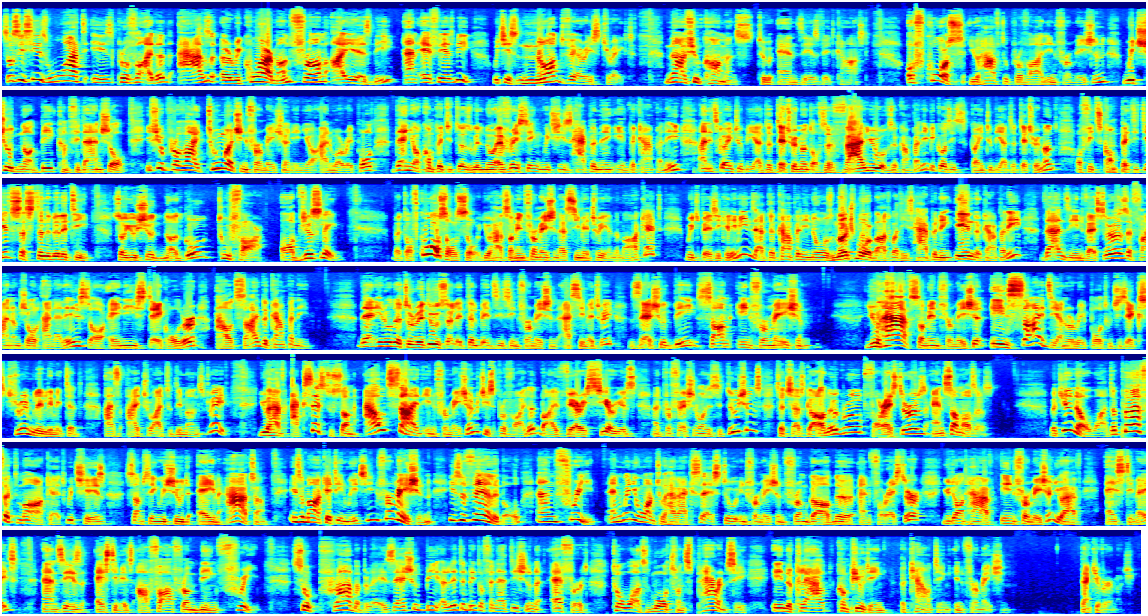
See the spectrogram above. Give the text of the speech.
So this is what is provided as a requirement from IASB and FASB, which is not very strict. Now, a few comments to end this vidcast. Of course, you have to provide information which should not be confidential. If you provide too much information in your annual report, then your competitors will know everything which is happening in the company, and it's going to be at the detriment of the value of the company because it's going to be at the detriment of its competitive sustainability. So you should not go too far, obviously. But of course, also, you have some information asymmetry in the market, which basically means that the company knows much more about what is happening in the company than the investors, the financial analysts, or any stakeholder outside the company. Then, in order to reduce a little bit this information asymmetry, there should be some information you have some information inside the annual report, which is extremely limited, as I try to demonstrate. You have access to some outside information, which is provided by very serious and professional institutions, such as Gartner Group, Forresters, and some others. But you know what? A perfect market, which is something we should aim at, is a market in which information is available and free. And when you want to have access to information from Gartner and Forrester, you don't have information, you have estimates, and these estimates are far from being free. So probably there should be a little bit of an additional effort towards more transparency in the cloud computing accounting information. Thank you very much.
